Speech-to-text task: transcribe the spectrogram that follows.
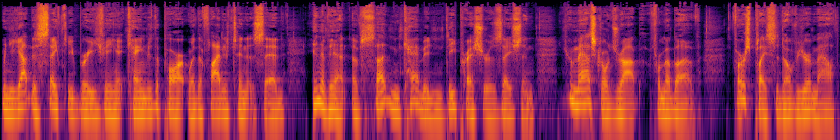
When you got this safety briefing, it came to the part where the flight attendant said, in event of sudden cabin depressurization, your mask will drop from above. First, place it over your mouth,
